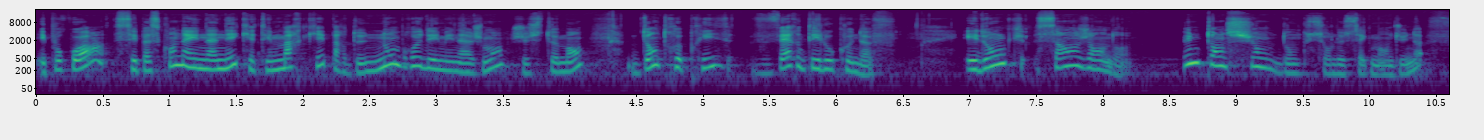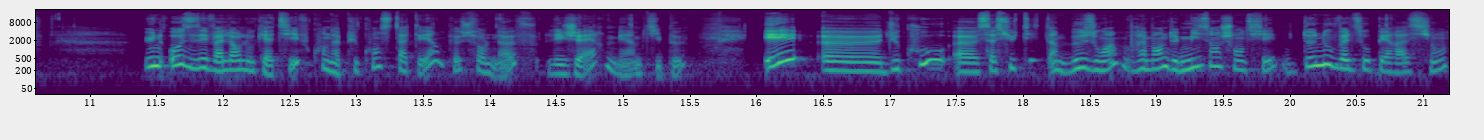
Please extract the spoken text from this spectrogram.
Et pourquoi? C'est parce qu'on a une année qui a été marquée par de nombreux déménagements, justement, d'entreprises vers des locaux neufs. Et donc, ça engendre une tension sur le segment du neuf, une hausse des valeurs locatives qu'on a pu constater un peu sur le neuf, légère, mais un petit peu. Et euh, du coup, euh, ça suscite un besoin vraiment de mise en chantier de nouvelles opérations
